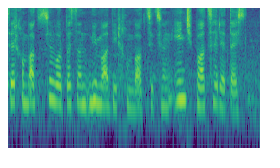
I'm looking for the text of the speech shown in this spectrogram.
ձեր խմբակցություն որպես ընդդիմադիր խմբակցություն ինչ բացեր է տեսնում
